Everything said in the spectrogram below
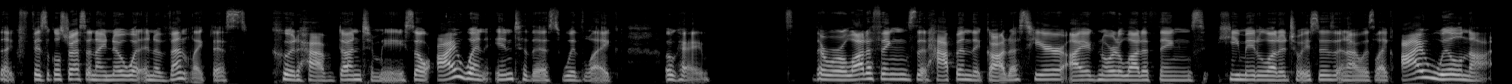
like physical stress and I know what an event like this could have done to me. So I went into this with like okay there were a lot of things that happened that got us here. I ignored a lot of things. He made a lot of choices and I was like I will not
